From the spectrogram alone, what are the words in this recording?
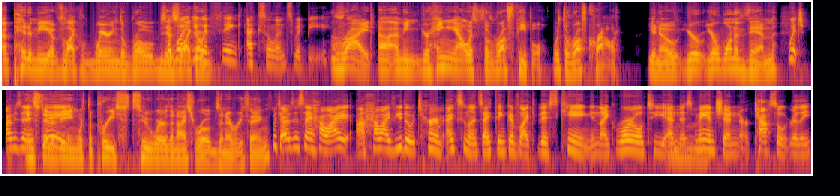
epitome of like wearing the robes as what like you a would think excellence would be. right. Uh, I mean, you're hanging out with the rough people, with the rough crowd. You know, you're you're one of them Which I was instead say of being with the priests who wear the nice robes and everything. Which I was gonna say how I uh, how I view the term excellence. I think of like this king and like royalty and this Mhm. mansion or castle, really,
